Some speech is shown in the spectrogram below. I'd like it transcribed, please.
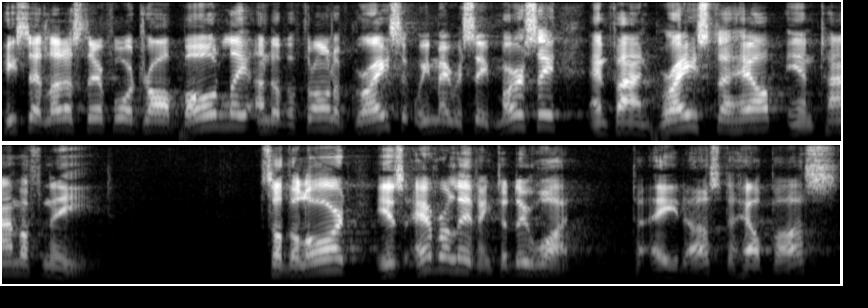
he said, Let us therefore draw boldly under the throne of grace that we may receive mercy and find grace to help in time of need. So the Lord is ever living to do what? To aid us, to help us.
